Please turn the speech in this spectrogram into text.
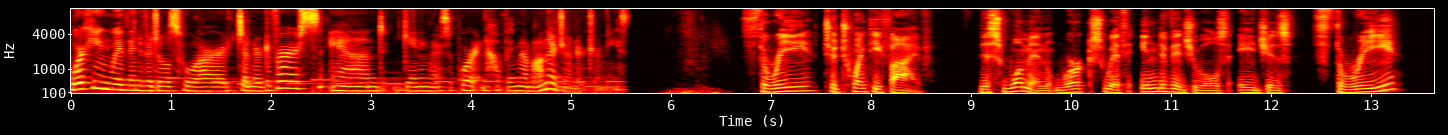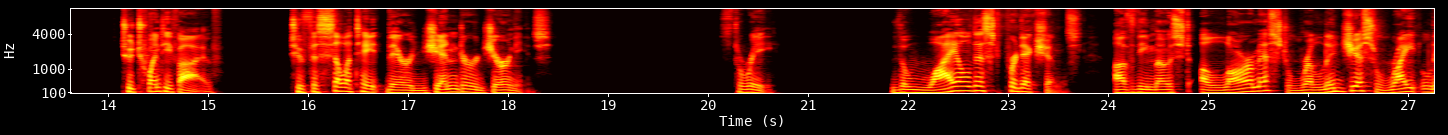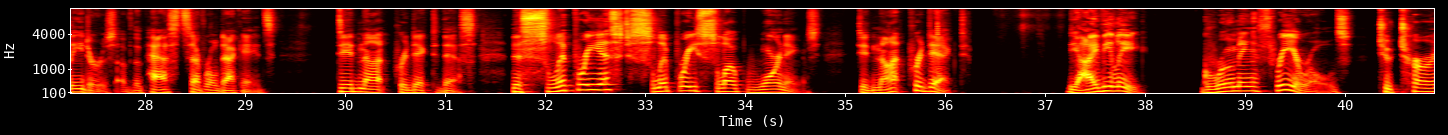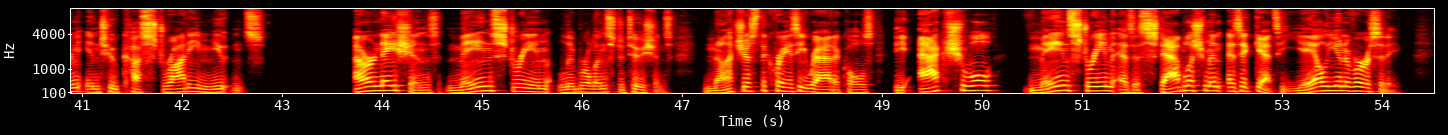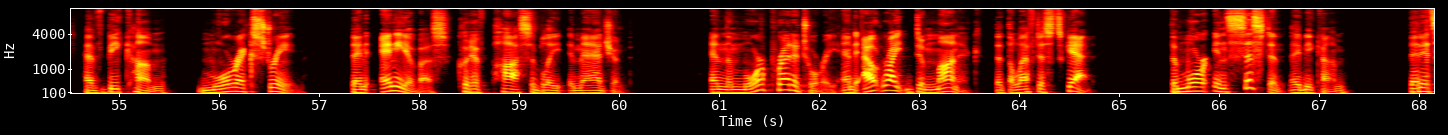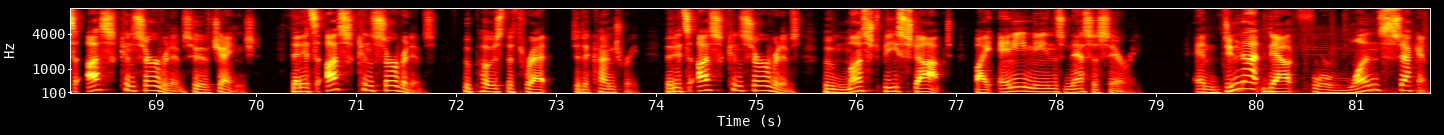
working with individuals who are gender diverse and gaining their support and helping them on their gender journeys. 3 to 25. This woman works with individuals ages 3 to 25 to facilitate their gender journeys. 3. The wildest predictions of the most alarmist religious right leaders of the past several decades did not predict this. The slipperiest slippery slope warnings did not predict the Ivy League grooming three year olds to turn into castrati mutants. Our nation's mainstream liberal institutions, not just the crazy radicals, the actual mainstream as establishment as it gets, Yale University, have become more extreme than any of us could have possibly imagined. And the more predatory and outright demonic that the leftists get, the more insistent they become that it's us conservatives who have changed, that it's us conservatives who pose the threat to the country, that it's us conservatives who must be stopped by any means necessary. And do not doubt for one second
